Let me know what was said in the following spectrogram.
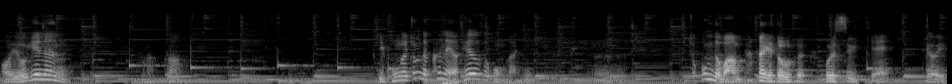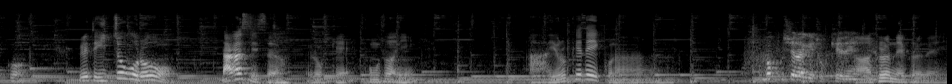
어, 여기는 뭐랄까 음, 이 공간이 좀 더 크네요. 해우소 공간이 음, 조금 더 마음 편하게 올수 있게 되어 있고 그리고 또 이쪽으로 나갈 수 있어요. 이렇게 동선이 아 이렇게 돼 있구나. 확실하게 좋게 돼 있네요. 아 그러네 그러네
